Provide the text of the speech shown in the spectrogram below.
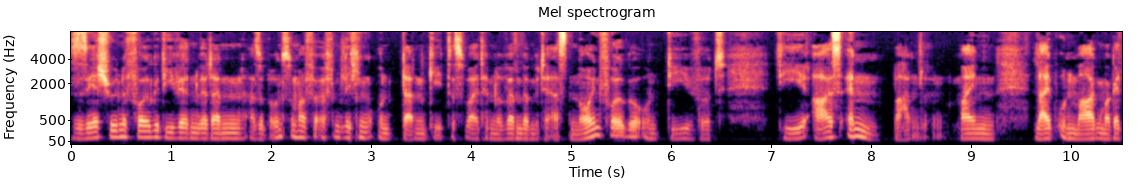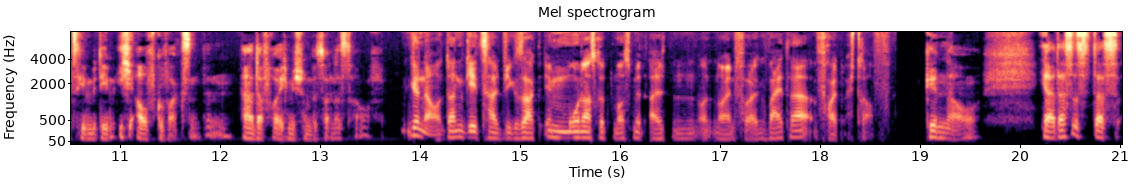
Sehr schöne Folge, die werden wir dann also bei uns nochmal veröffentlichen und dann geht es weiter im November mit der ersten neuen Folge und die wird die ASM behandeln. Mein Leib- und Magenmagazin, mit dem ich aufgewachsen bin. Ah, da freue ich mich schon besonders drauf. Genau, dann geht's halt, wie gesagt, im Monatsrhythmus mit alten und neuen Folgen weiter. Freut euch drauf. Genau. Ja, das ist das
